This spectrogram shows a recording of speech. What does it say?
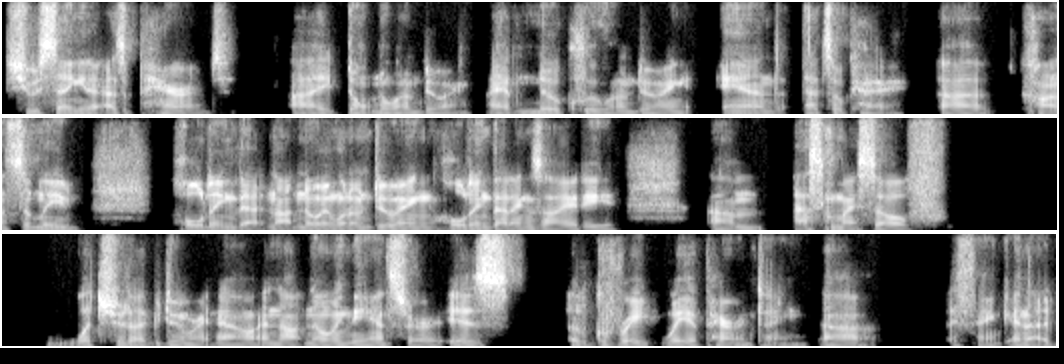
she was saying you know as a parent i don't know what i'm doing. I have no clue what i'm doing and that's okay uh, constantly holding that not knowing what I'm doing, holding that anxiety, um, asking myself, what should I be doing right now, and not knowing the answer is a great way of parenting. Uh, I think, and I,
